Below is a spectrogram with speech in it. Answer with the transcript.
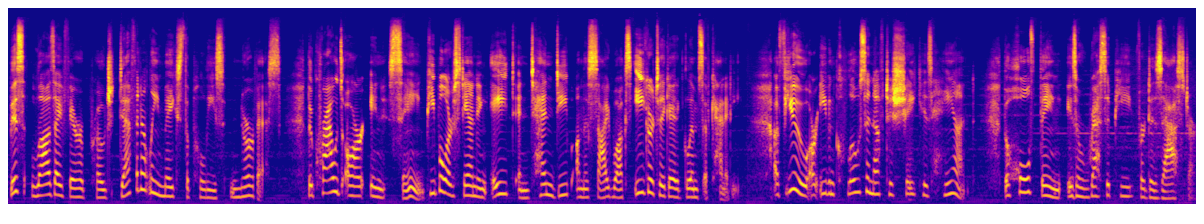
This laissez faire approach definitely makes the police nervous. The crowds are insane. People are standing 8 and 10 deep on the sidewalks, eager to get a glimpse of Kennedy. A few are even close enough to shake his hand. The whole thing is a recipe for disaster.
